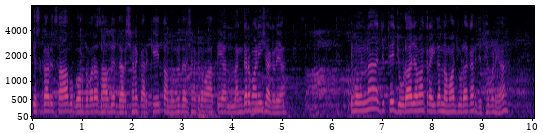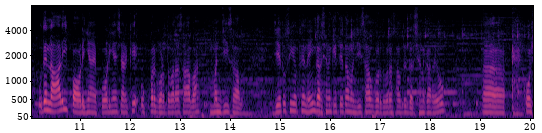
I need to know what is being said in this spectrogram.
ਕੇਸਗੜ੍ਹ ਸਾਹਿਬ ਗੁਰਦੁਆਰਾ ਸਾਹਿਬ ਦੇ ਦਰਸ਼ਨ ਕਰਕੇ ਤੁਹਾਨੂੰ ਵੀ ਦਰਸ਼ਨ ਕਰਵਾਤੇ ਆ, ਲੰਗਰ ਪਾਣੀ ਛਕ ਲਿਆ। ਹੁਣ ਨਾ ਜਿੱਥੇ ਜੋੜਾ ਜਾਵਾਂ ਕਰਾਈ ਦਾ ਨਵਾਂ ਜੋੜਾ ਘਰ ਜਿੱਥੇ ਬਣਿਆ, ਉਹਦੇ ਨਾਲ ਹੀ ਪੌੜੀਆਂ ਐ, ਪੌੜੀਆਂ ਚੜ ਕੇ ਉੱਪਰ ਗੁਰਦੁਆਰਾ ਸਾਹਿਬ ਆ, ਮੰਜੀ ਸਾਹਿਬ। ਜੇ ਤੁਸੀਂ ਉੱਥੇ ਨਹੀਂ ਦਰਸ਼ਨ ਕੀਤੇ ਤਾਂ ਮੰਜੀ ਸਾਹਿਬ ਗੁਰਦੁਆਰਾ ਸਾਹਿਬ ਦੇ ਦਰਸ਼ਨ ਕਰ ਰਹੇ ਹੋ। ਅ ਕੁਛ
